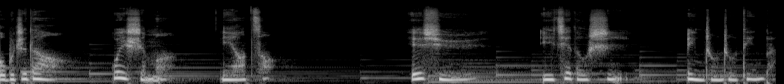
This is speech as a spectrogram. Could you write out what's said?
我不知道为什么你要走，也许一切都是命中注定吧。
